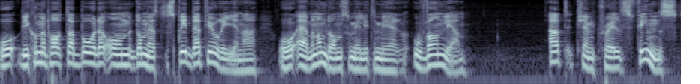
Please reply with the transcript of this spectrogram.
och vi kommer prata både om de mest spridda teorierna och även om de som är lite mer ovanliga. Att chemtrails finns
